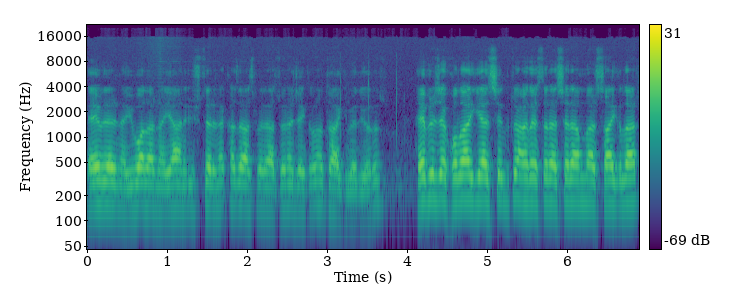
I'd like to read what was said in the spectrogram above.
evlerine, yuvalarına yani üstlerine kazasız belasız dönecektir. Onu takip ediyoruz. Hepinize kolay gelsin. Bütün arkadaşlara selamlar, saygılar.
